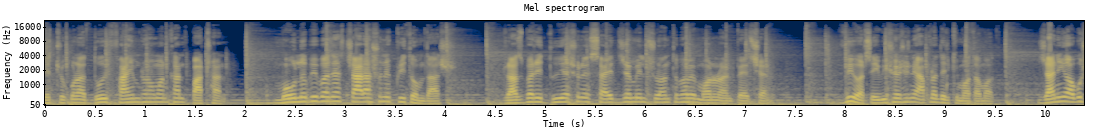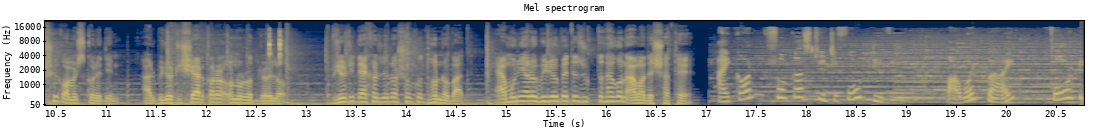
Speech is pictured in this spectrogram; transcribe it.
নেত্রকোনা দুই ফাহিম রহমান খান পাঠান মৌলভীবাজার চার আসনে প্রীতম দাস রাজবাড়ী দুই আসনে সাইদ জামিল চূড়ান্তভাবে মনোনয়ন পেয়েছেন। ভিউয়ার্স এই বিষয়টি নিয়ে আপনাদের কি মতামত? জানিয়ে অবশ্যই কমেন্টস করে দিন আর ভিডিওটি শেয়ার করার অনুরোধ রইল। ভিডিওটি দেখার জন্য অসংখ্য ধন্যবাদ। এমনই আরও ভিডিও পেতে যুক্ত থাকুন আমাদের সাথে। Icon Focus 24 TV, powered by 4D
